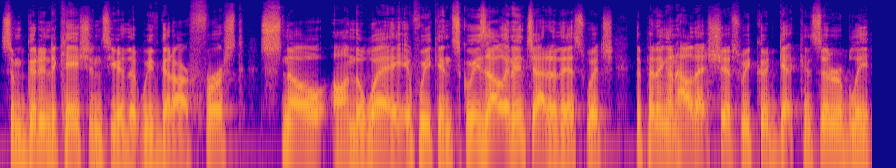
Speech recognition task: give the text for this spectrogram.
some good indications here that we've got our first snow on the way. If we can squeeze out an inch out of this, which depending on how that shifts, we could get considerably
